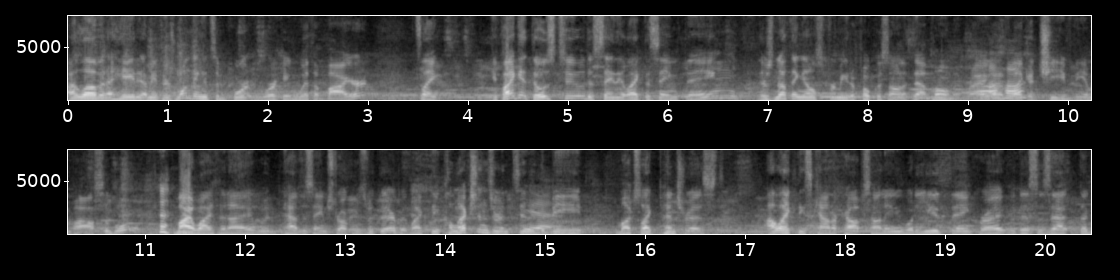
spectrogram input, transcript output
I love it, I hate it. I mean, if there's one thing that's important working with a buyer, it's like, if I get those two to say they like the same thing, there's nothing else for me to focus on at that moment, right? I've Uh-huh. like achieved the impossible. My wife and I would have the same struggles with there, but like the collections are intended Yeah. to be much like Pinterest. I like these countertops, honey. What do you think, right? This is at the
